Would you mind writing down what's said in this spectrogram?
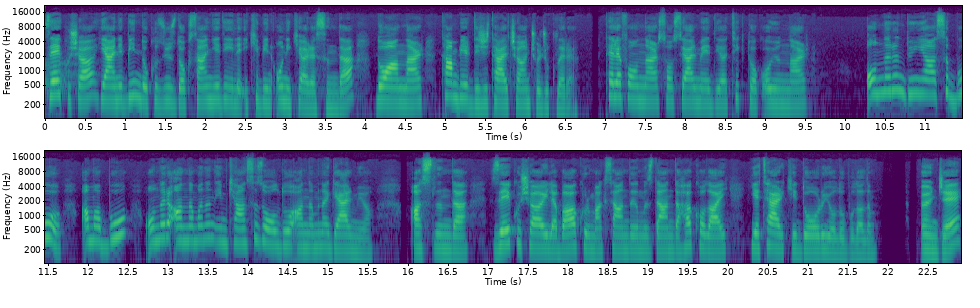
Z kuşağı yani 1997 ile 2012 arasında doğanlar tam bir dijital çağın çocukları. Telefonlar, sosyal medya, TikTok oyunlar onların dünyası bu ama bu onları anlamanın imkansız olduğu anlamına gelmiyor. Aslında Z kuşağı ile bağ kurmak sandığımızdan daha kolay yeter ki doğru yolu bulalım. Önce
